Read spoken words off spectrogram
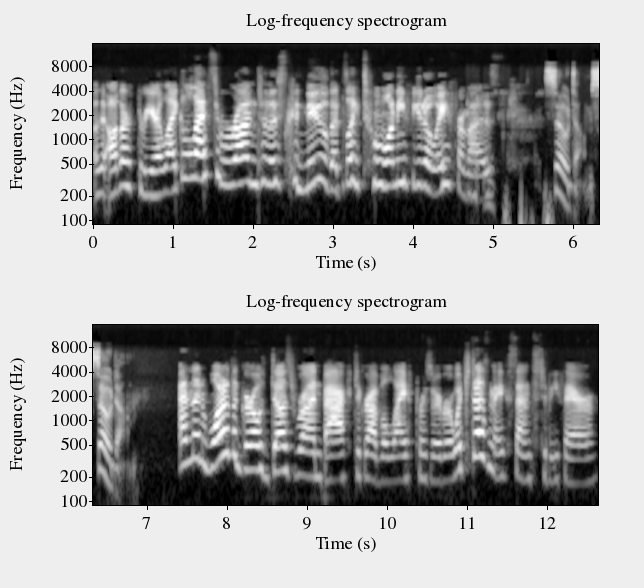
the other three are like, "Let's run to this canoe that's like twenty feet away from us." so dumb so dumb And then one of the girls does run back to grab a life preserver, which does make sense to be fair.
